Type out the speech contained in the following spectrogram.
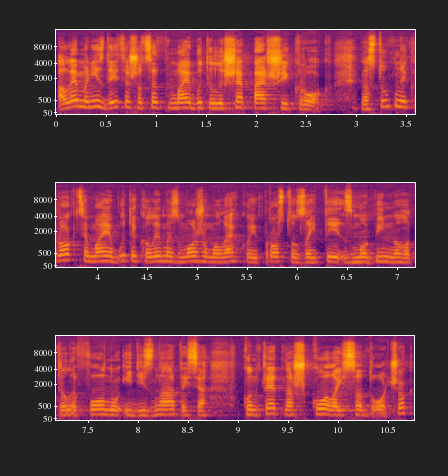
Але мені здається, що це має бути лише перший крок. Наступний крок це має бути, коли ми зможемо легко і просто зайти з мобільного телефону і дізнатися конкретна школа і садочок.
